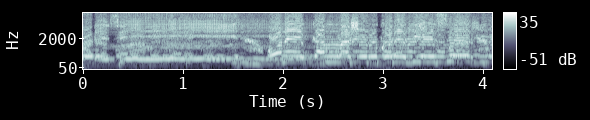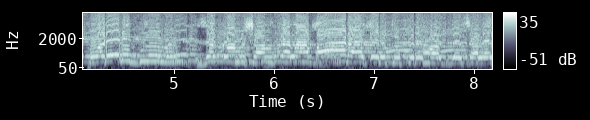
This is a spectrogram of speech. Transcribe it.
করেছি? অনেক কান্না শুরু করে দিয়েছে। পরের দিন যখন সন্তান আবার আগের কিপুর মধ্যে চলে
